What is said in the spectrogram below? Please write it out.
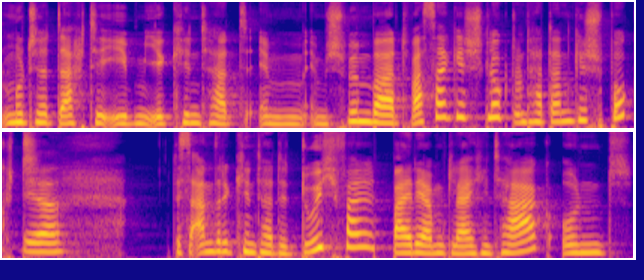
Mutter dachte eben, ihr Kind hat im, im Schwimmbad Wasser geschluckt und hat dann gespuckt. Ja. Das andere Kind hatte Durchfall, beide am gleichen Tag und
